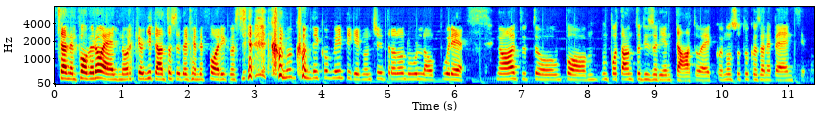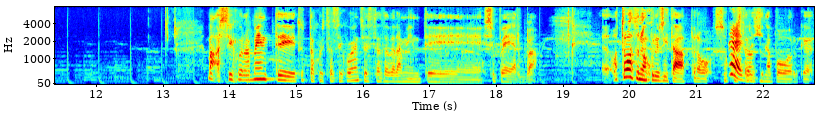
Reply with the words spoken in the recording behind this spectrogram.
sia nel povero Elnor che ogni tanto se ne viene fuori con, con, con dei commenti che non c'entrano nulla, oppure no, tutto un po', un po' tanto disorientato, ecco, non so tu cosa ne pensi. Ma sicuramente tutta questa sequenza è stata veramente superba. Eh, ho trovato una curiosità però su Prego. questa regina Borg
